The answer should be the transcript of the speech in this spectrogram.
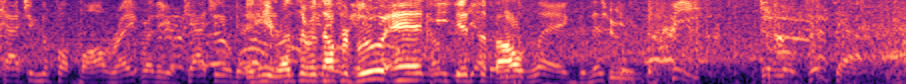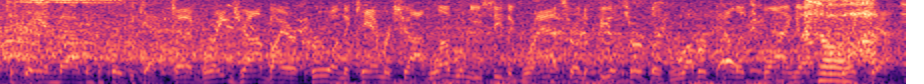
catching the football, right? Whether you're catching it with your And he runs it with Alfred Blue, and he gets about with the legs, in this two. case the feet, did a little toe tap to stay in bounds and complete the catch. And a great job by our crew on the camera shot. Love when you see the grass or on the field turf, those rubber pellets flying up. So- Great catch.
